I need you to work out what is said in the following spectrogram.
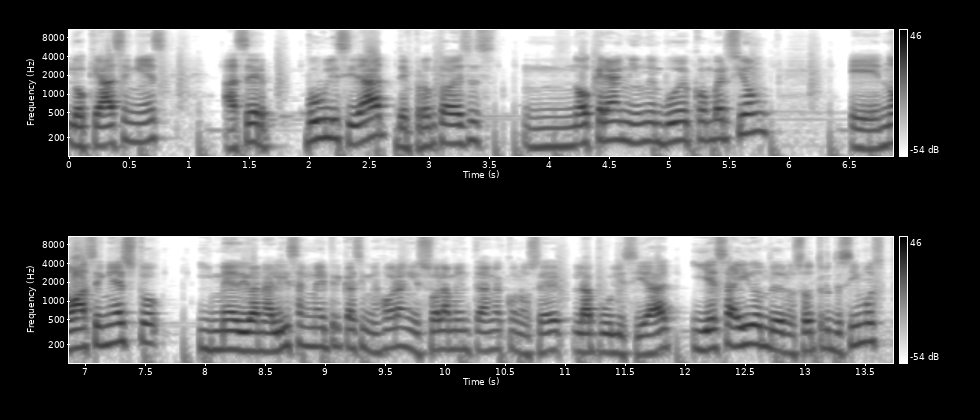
lo que hacen es hacer publicidad, de pronto a veces no crean ni un embudo de conversión eh, no hacen esto y medio analizan métricas y mejoran y solamente dan a conocer la publicidad. Y es ahí donde nosotros decimos,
